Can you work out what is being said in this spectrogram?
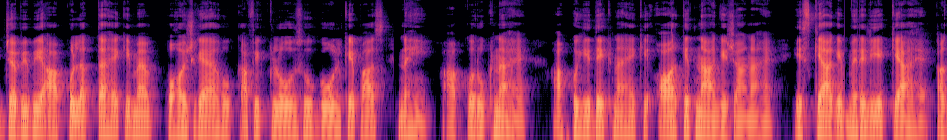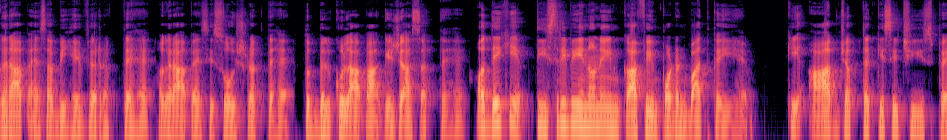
जब भी आपको लगता है कि मैं पहुँच गया हूँ, काफ़ी क्लोज हूँ गोल के पास, नहीं, आपको रुकना है, आपको ये देखना है कि और कितना आगे जाना है, इसके आगे मेरे लिए क्या है। अगर आप ऐसा बिहेवियर रखते हैं, अगर आप ऐसी सोच रखते हैं तो बिल्कुल आप आगे जा सकते हैं। और देखिए, तीसरी भी इन्होंने इन काफ़ी इंपॉर्टेंट बात कही है। कि आप जब तक किसी चीज़ पे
